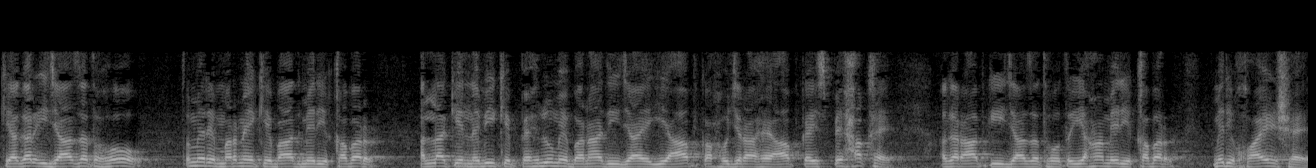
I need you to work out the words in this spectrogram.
کہ اگر اجازت ہو تو میرے مرنے کے بعد میری قبر اللہ کے نبی کے پہلو میں بنا دی جائے، یہ آپ کا حجرہ ہے، آپ کا اس پہ حق ہے۔ اگر آپ کی اجازت ہو تو یہاں میری قبر، میری خواہش ہے۔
